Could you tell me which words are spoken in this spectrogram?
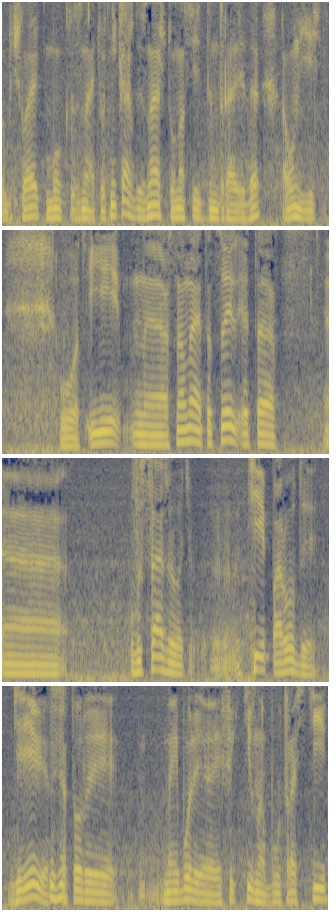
чтобы человек мог знать. Вот не каждый знает, что у нас есть дендрарий, да, а он есть. Вот. И э, основная эта цель – это э, высаживать те породы деревьев, угу. которые наиболее эффективно будут расти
